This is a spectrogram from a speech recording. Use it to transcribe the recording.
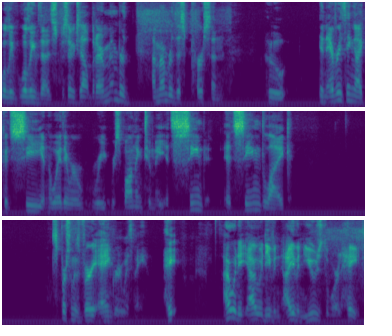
we'll leave we'll leave the specifics out. But I remember I remember this person who, in everything I could see in the way they were re- responding to me, it seemed it seemed like this person was very angry with me. Hate. I would I would even I even used the word hate.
